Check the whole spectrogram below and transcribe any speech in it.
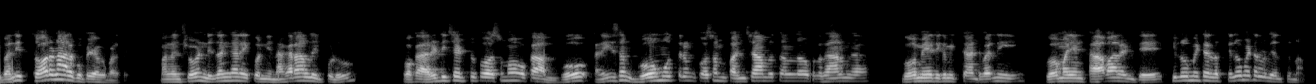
ఇవన్నీ తోరణాలకు ఉపయోగపడతాయి. మనం చూడండి నిజంగానే కొన్ని నగరాల్లో ఇప్పుడు ఒక అరటి చెట్టు కోసమో ఒక గో కనీసం గోమూత్రం కోసం పంచామృతంలో ప్రధానంగా గోమేధికం ఇట్లాంటివన్నీ గోమయం కావాలంటే కిలోమీటర్లు కిలోమీటర్లు వెళ్తున్నాం.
